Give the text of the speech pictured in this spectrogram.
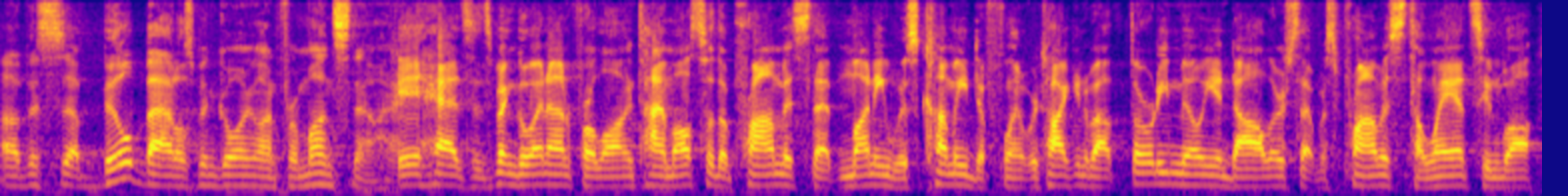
Uh, this uh, bill battle's been going on for months now. Hank. It has. It's been going on for a long time. Also, the promise that money was coming to Flint. We're talking about $30 million that was promised to Lansing. Well,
